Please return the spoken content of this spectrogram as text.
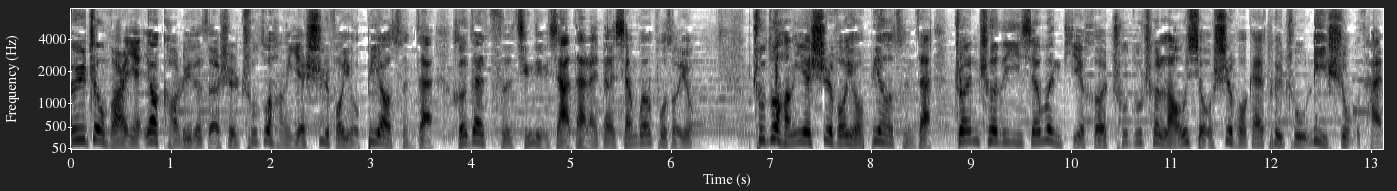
对于政府而言，要考虑的则是出租行业是否有必要存在和在此情景下带来的相关副作用。出租行业是否有必要存在专车的一些问题和出租车老朽是否该退出历史舞台？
